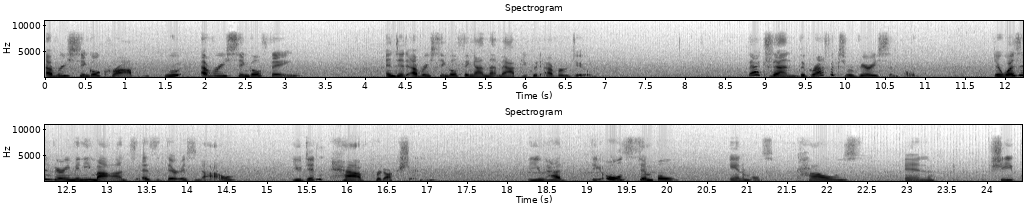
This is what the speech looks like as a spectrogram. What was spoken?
every single crop, grew every single thing, and did every single thing on that map you could ever do. Back then, the graphics were very simple. There wasn't very many mods as there is now you didn't have production. You had the old simple animals cows and sheep,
